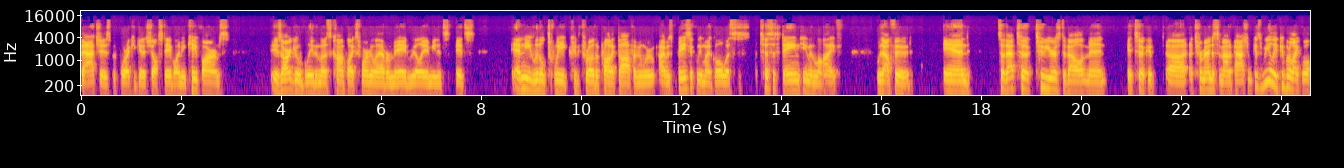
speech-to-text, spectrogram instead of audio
batches before I could get it shelf stable. I mean, Kate Farms is arguably the most complex formula ever made. Really, I mean, it's it's any little tweak could throw the product off. I mean, I was basically my goal was to sustain human life without food, and so that took two years development. It took a, uh, a tremendous amount of passion because really people are like, well,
